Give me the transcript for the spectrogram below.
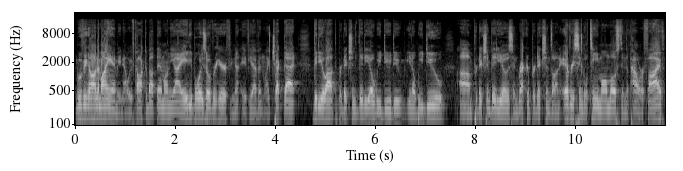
Moving on to Miami. Now we've talked about them on the I-80 boys over here. If you if you haven't like checked that video out, the predictions video, we do do you know we do um, prediction videos and record predictions on every single team almost in the Power Five.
